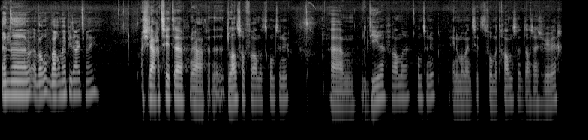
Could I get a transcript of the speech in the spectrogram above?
en eh, waarom, waarom heb je daar iets mee? Als je daar gaat zitten, ja, het landschap verandert continu. Ehm, de dieren veranderen continu. In een moment zit het vol met ganzen, dan zijn ze weer weg.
